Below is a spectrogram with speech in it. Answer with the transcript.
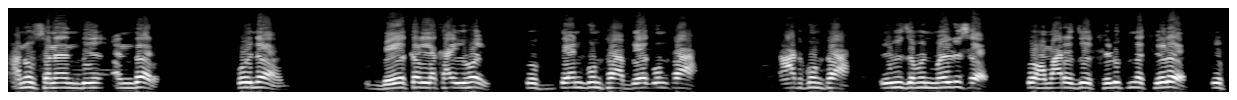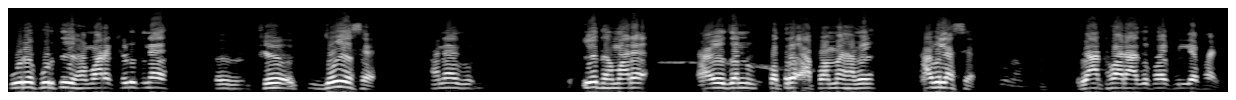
અનુસંધાનની અંદર કોઈને બે એકર લખાવી હોય તો ત્રણ ગુંઠા બે ગુંઠા આઠ ગુંઠા એવી જમીન મળી છે. તો અમારે જે ખેડૂતને ખેડે એ પૂરેપૂરતી અમારા ખેડૂતને જોઈએ છે. અને એ જ અમારે આયોજન પત્ર આપવામાં હવે આવેલા છે. રાઠવા રાજુભાઈ ફિલ્યાભાઈ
